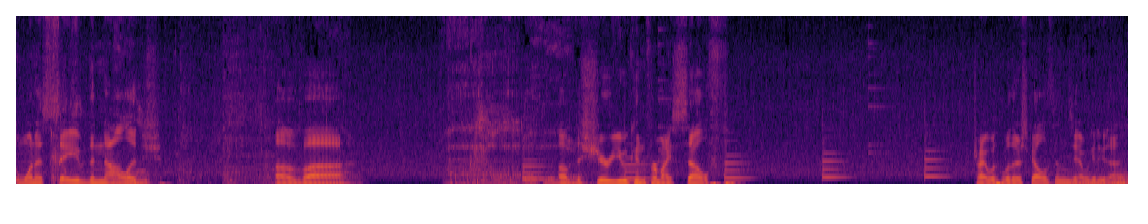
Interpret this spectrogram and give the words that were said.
want to save the knowledge of, uh, of the Shuriken for myself. Try it with wither skeletons? Yeah, we could do that.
